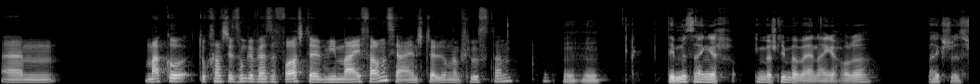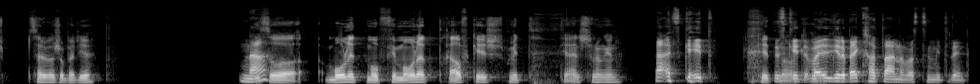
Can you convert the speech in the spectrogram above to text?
Ähm, Marco, du kannst dir jetzt ungefähr so vorstellen, wie meine Fernseheinstellung am Schluss dann. Mhm. Die müssen eigentlich immer schlimmer werden, eigentlich, oder? Merkst du das selber schon bei dir? Na, so Monat für Monat drauf gehst mit den Einstellungen? na es geht. Geht Es noch, geht, okay. weil die Rebecca hat da noch was zu mitreden.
